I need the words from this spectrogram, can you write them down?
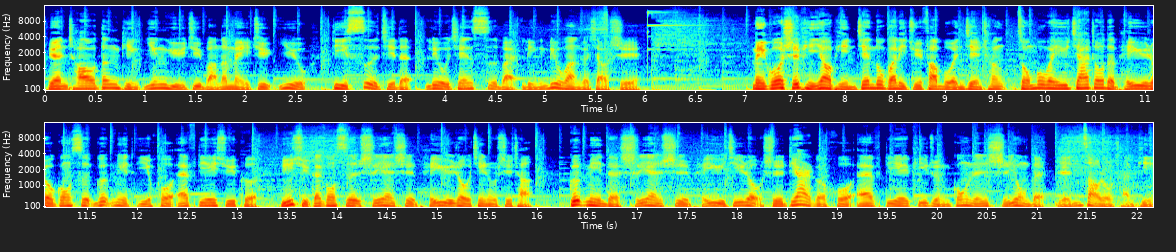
远超登顶英语剧榜的美剧《You》第四季的六千四百零六万个小时。美国食品药品监督管理局发布文件称，总部位于加州的培育肉公司 Good Meat 已获 FDA 许可，允许该公司实验室培育肉进入市场。Good Meat 的实验室培育鸡肉是第二个获 FDA 批准供人食用的人造肉产品。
